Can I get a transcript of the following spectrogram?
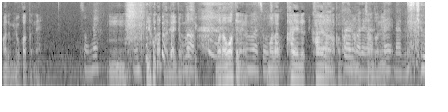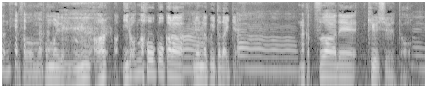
まあでもよかったね。うんそうね。うん。よかったね。っておかしい、まだ終わってないの、まあそうそう。まだ帰る帰らなあかんからな、帰るまでがちゃんとね。ねライブですけどね。そうもうほんまにでもみああいろんな方向から連絡いただいて、うんなんかツアーで九州とうん。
